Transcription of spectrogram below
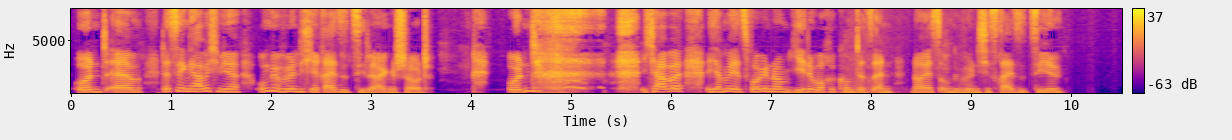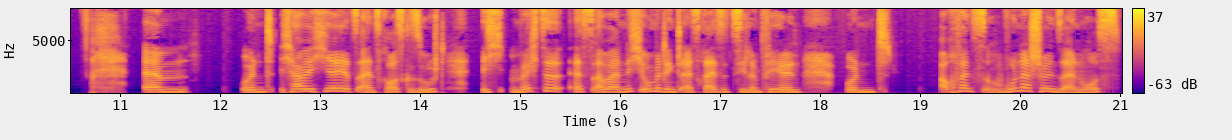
Und ähm, deswegen habe ich mir ungewöhnliche Reiseziele angeschaut. Und ich habe, ich habe mir jetzt vorgenommen, jede Woche kommt jetzt ein neues ungewöhnliches Reiseziel. Ähm, und ich habe hier jetzt eins rausgesucht. Ich möchte es aber nicht unbedingt als Reiseziel empfehlen. Und auch wenn es wunderschön sein muss,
